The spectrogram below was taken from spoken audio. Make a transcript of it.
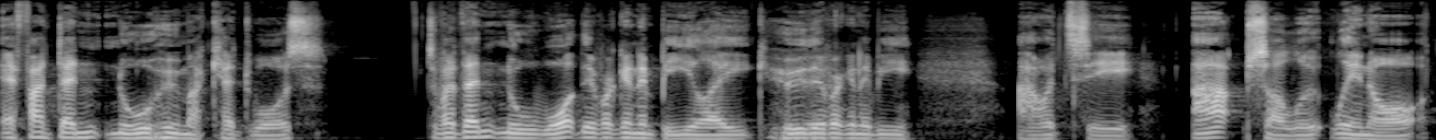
if I didn't know who my kid was, so if I didn't know what they were going to be like, who they were going to be, I would say absolutely not.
